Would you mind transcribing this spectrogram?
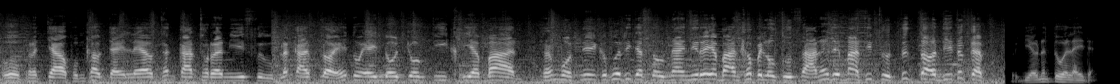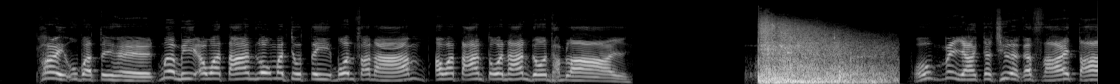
โอ้พระเจ้าผมเข้าใจแล้วทั้งการธรณีสูบและการปล่อยให้ตัวเองโดนโจมตีเคลียร์บ้าน ทั้งหมดนี่ก็เพื่อที่จะส่งนายนิรยาบาลเข้าไปลงสู่ศาลให้ได้มากที่สุดซึ่งตอนนี้ต้องกับ เดี๋ยวนั้นตัวอะไรเนี่ย ไพ่อุบัติเหตุ เมื่อมีอวตารลงมาจุติบนสนาม อวตารตัวนั้นโดนทำลาย ผมไม่อยากจะเชื่อกับสายตา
